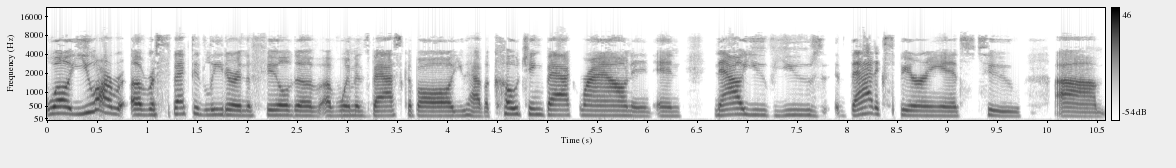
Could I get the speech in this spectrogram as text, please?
Well, you are a respected leader in the field of, of women's basketball. You have a coaching background and, and now you've used that experience to um,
